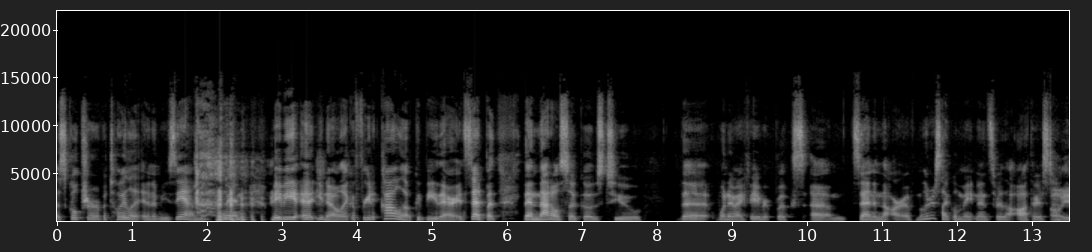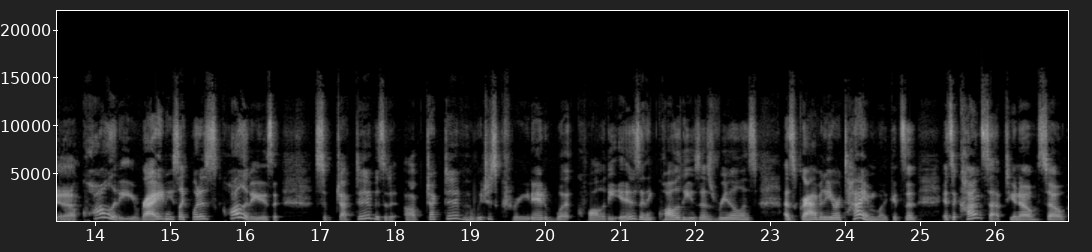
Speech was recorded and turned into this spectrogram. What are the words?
a sculpture of a toilet in a museum when maybe, it, you know, like a Frida Kahlo could be there instead. But then that also goes to the one of my favorite books, um, Zen and the Art of Motorcycle Maintenance, where the author is oh, talking oh, yeah. about quality, right? And he's like, what is quality? Is it subjective? Is it objective? Have we just created what quality is? I think quality is as real as as gravity or time. Like it's a it's a concept, you know. So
